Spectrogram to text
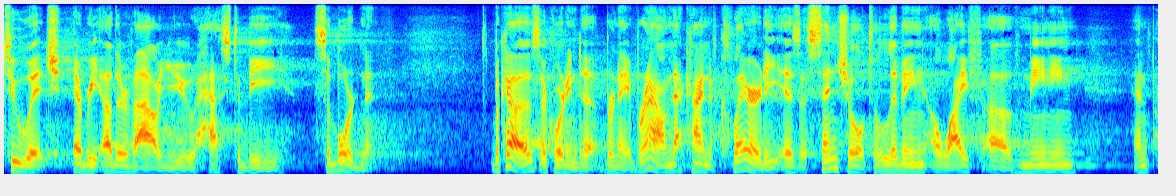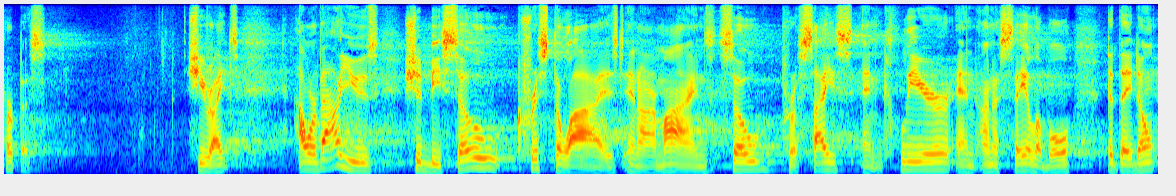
to which every other value has to be subordinate. Because, according to Brene Brown, that kind of clarity is essential to living a life of meaning and purpose. She writes, Our values should be so crystallized in our minds, so precise and clear and unassailable that they don't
